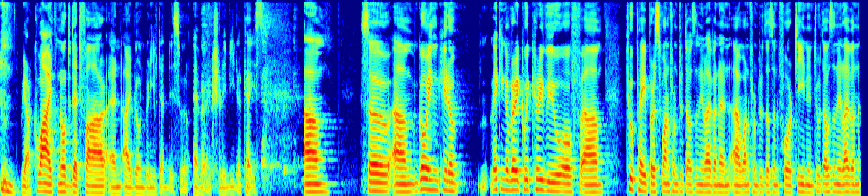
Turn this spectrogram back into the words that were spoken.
we are quite not that far, and I don't believe that this will ever actually be the case. Um, so, um, going, you know, making a very quick review of um, two papers, one from 2011 and uh, one from 2014. In 2011,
